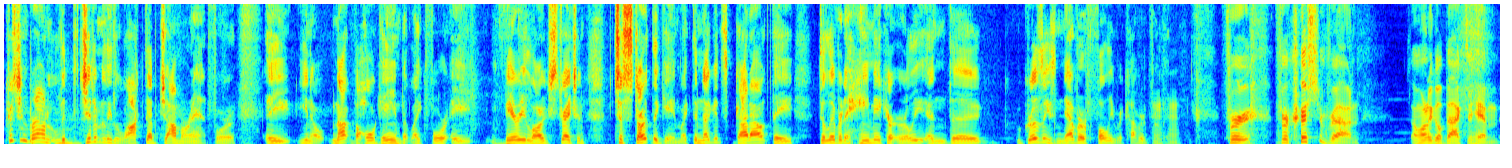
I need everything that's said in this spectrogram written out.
Christian Braun legitimately locked up Ja Morant for a you know not the whole game, but like for a very large stretch and to start the game. Like the Nuggets got out, they delivered a haymaker early, and the Grizzlies never fully recovered from it. Mm-hmm. For for Christian Braun, I want to go back to him.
